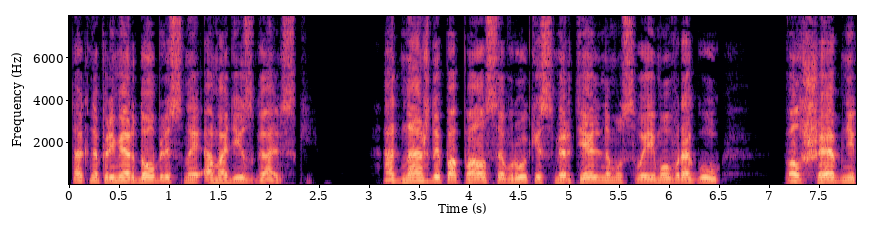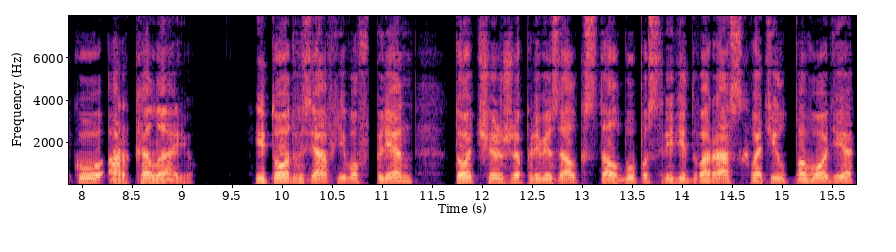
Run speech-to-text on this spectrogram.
Так, например, доблестный Амадис Гальский однажды попался в руки смертельному своему врагу, волшебнику Аркалаю, и тот, взяв его в плен, тотчас же привязал к столбу посреди двора, схватил поводья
